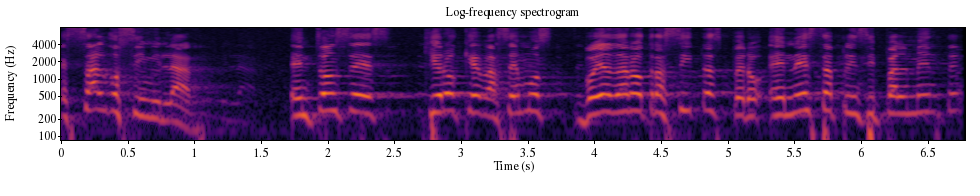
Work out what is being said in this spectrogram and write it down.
Es algo similar. Entonces, quiero que basemos, voy a dar otras citas, pero en esta principalmente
